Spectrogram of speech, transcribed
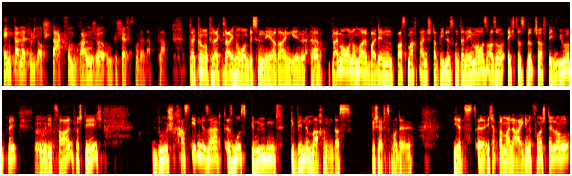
Hängt dann natürlich auch stark vom Branche und Geschäftsmodell ab, klar. Da können wir vielleicht gleich noch mal ein bisschen näher reingehen. Äh, bleiben wir auch noch mal bei den, was macht ein stabiles Unternehmen aus? Also echtes wirtschaftlichen Überblick mhm. über die Zahlen, verstehe ich. Du hast eben gesagt, es muss genügend Gewinne machen, das Geschäftsmodell. Jetzt, äh, ich habe da meine eigene Vorstellung,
